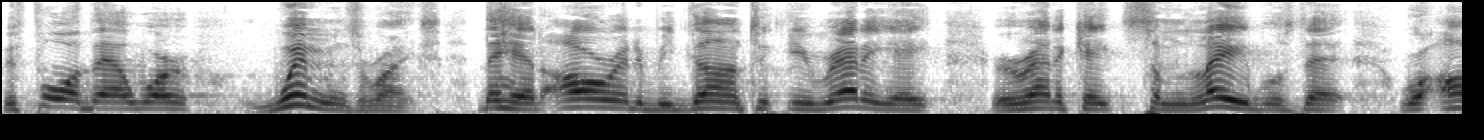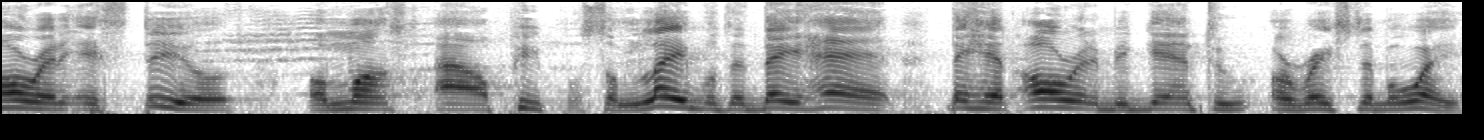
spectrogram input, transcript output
before there were women's rights, they had already begun to eradicate eradicate some labels that were already instilled amongst our people. Some labels that they had, they had already began to erase them away.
